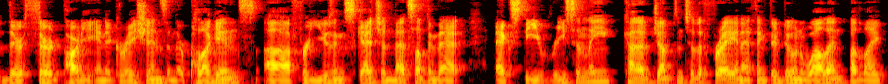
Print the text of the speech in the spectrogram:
their third party integrations and their plugins uh, for using Sketch, and that's something that XD recently kind of jumped into the fray, and I think they're doing well in. But like,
